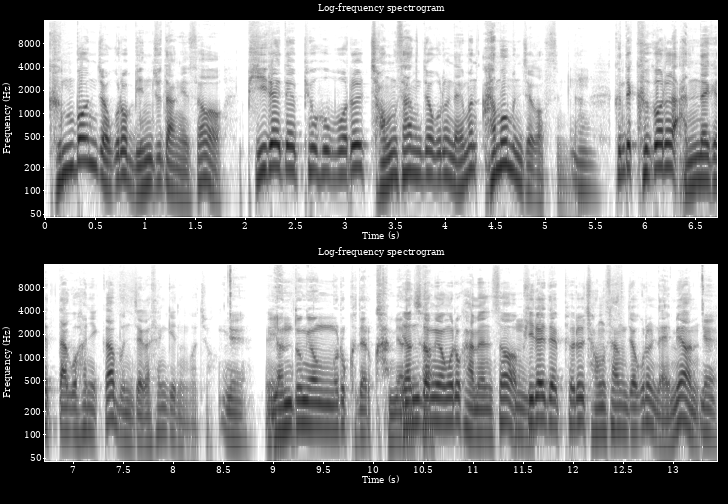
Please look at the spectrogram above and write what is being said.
근본적으로 민주당에서 비례대표 후보를 정상적으로 내면 아무 문제가 없습니다. 음. 근데 그거를 안 내겠다고 하니까 문제가 생기는 거죠. 네. 네. 연동형으로 그대로 가면서 연동형으로 가면서 음. 비례대표를 정상적으로 내면 네.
